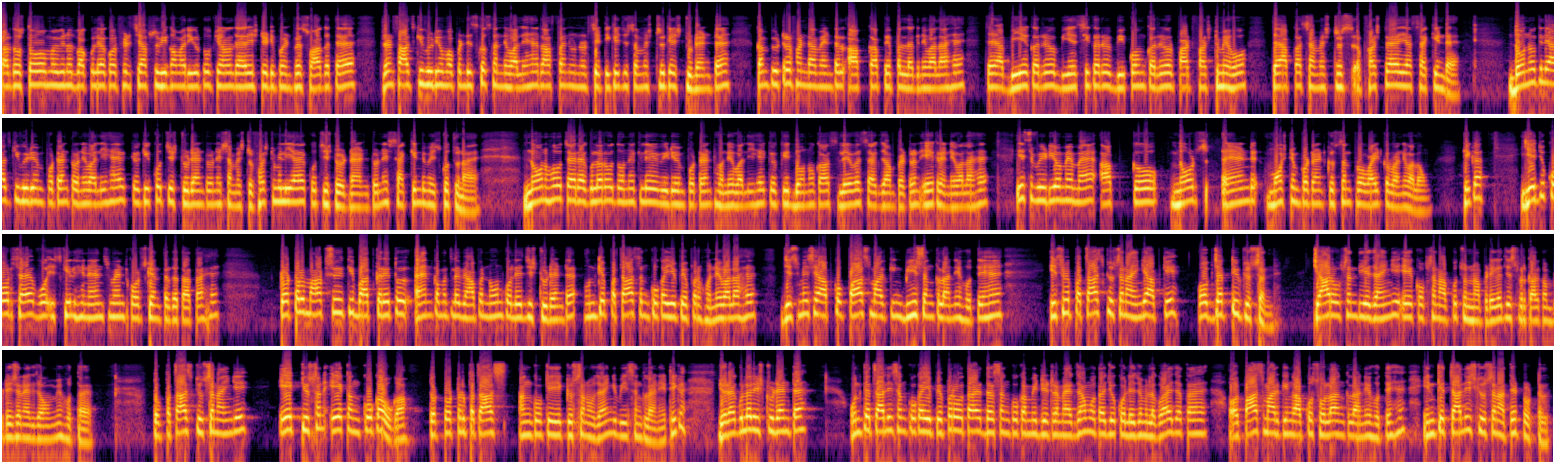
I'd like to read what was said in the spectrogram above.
नमस्कार दोस्तों, मैं विनोद बाकुलिया और फिर से आप सभी का हमारे यूट्यूब चैनल दायरे स्टडी पॉइंट पे स्वागत है। फ्रेंड्स आज की वीडियो में अपन डिस्कस करने वाले हैं राजस्थान यूनिवर्सिटी के जो सेमेस्टर के स्टूडेंट हैं। कंप्यूटर फंडामेंटल आपका पेपर लगने वाला है। चाहे आप बीए कर रहे हो बीएससी कर रहे हो बी कर रहे हो और पार्ट फ़र्स्ट में हो, चाहे आपका सेमेस्टर फ़र्स्ट है या सेकेंड है। दोनों के लिए आज की वीडियो इंपॉर्टेंट होने वाली है, क्योंकि कुछ स्टूडेंटों ने सेमेस्टर फ़र्स्ट में लिया है, कुछ स्टूडेंटों ने सेकंड में इसको चुना है। नॉन हो चाहे रेगुलर हो, दोनों के लिए वीडियो इंपॉर्टेंट होने वाली है क्योंकि दोनों का सिलेबस एग्ज़ाम पैटर्न एक रहने वाला है। इस वीडियो में मैं आपको notes and most important question provide करवाने वाला हूँ। ठीक है? ये जो कोर्स है, वो स्किल इनहेंसमेंट कोर्स के अंतर्गत आता है। टोटल मार्क्स की बात करें तो एन का मतलब यहाँ पर नॉन कॉलेज स्टूडेंट है। उनके 50 अंकों का ये पेपर होने वाला है, जिसमें से आपको पास मार्किंग 20 अंक लाने होते हैं। इसमें 50 क्वेश्चन आएँगे आपके ऑब्जेक्टिव क्वेश्चन चार ऑप्शन दिए जाएँगे। एक ऑप्शन आपको चुनना पड़ेगा जिस प्रकार कंपटीशन एग्ज़ाम में होता है। तो पचास क्वेश्चन आएँगे। एक क्वेश्चन एक अंकों का होगा। तो टोटल पचास अंकों के एक क्वेश्चन हो जाएँगे, बीस अंक लाने ठीक है? जो रेगुलर स्टूडेंट है, उनके चालीस अंकों का ये पेपर होता है। दस अंकों का मिड टर्म एग्ज़ाम होता है, जो कॉलेजों में लगवाया जाता है। और पास मार्किंग आपको सोलह अंक लाने होते हैं। इनके चालीस क्वेश्चन आते हैं टोटल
